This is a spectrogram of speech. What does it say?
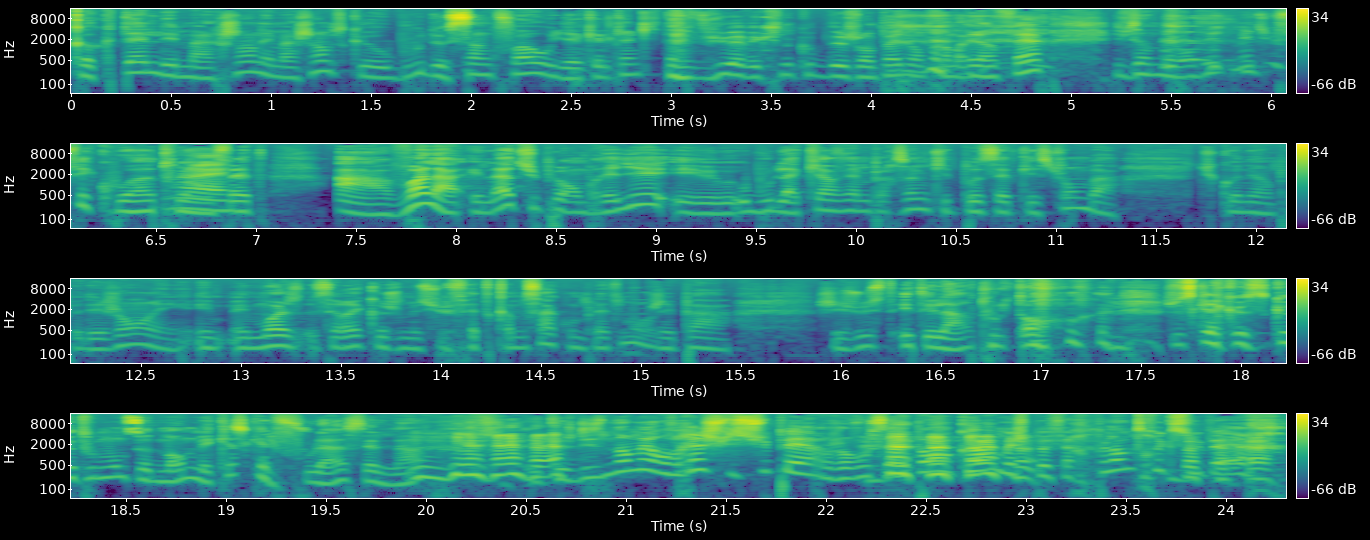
cocktails, les machins, les machins, parce qu'au bout de cinq fois où il y a quelqu'un qui t'a vu avec une coupe de champagne en train de rien faire, il vient te demander mais tu fais quoi toi Ouais. en fait? Ah voilà, et là tu peux embrayer et au bout de la quinzième personne qui te pose cette question, bah tu connais un peu des gens et, et- et moi c'est vrai que je me suis faite comme ça complètement. J'ai pas, j'ai juste été là tout le temps jusqu'à que, que tout le monde se demande mais qu'est-ce qu'elle fout là celle-là et que je dise non mais en vrai je suis super genre vous le savez pas encore mais je peux faire plein de trucs super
